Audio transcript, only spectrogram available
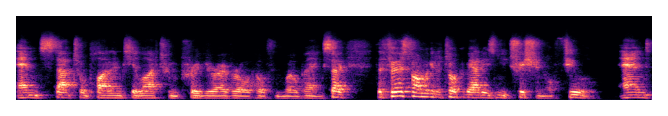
and start to apply them to your life to improve your overall health and well-being. So the first one we're going to talk about is nutrition or fuel. And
